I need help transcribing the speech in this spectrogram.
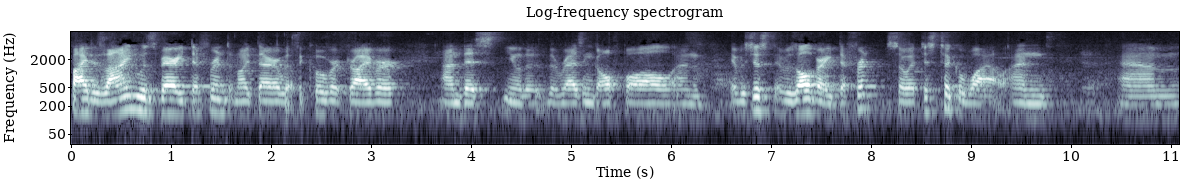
by design was very different and out there with the covert driver and this you know the the RZN golf ball and it was just it was all very different. So it just took a while and. Um,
